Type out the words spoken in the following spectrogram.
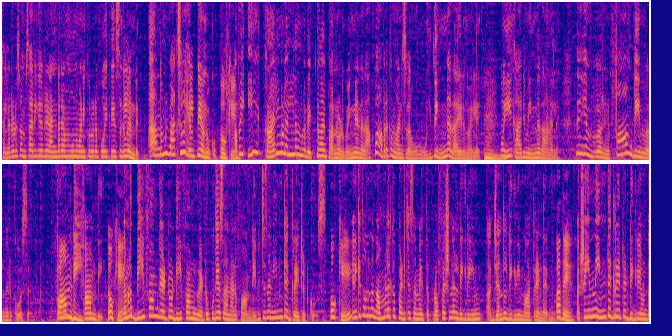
ചിലരോട് സംസാരിക്കുക ഒരു രണ്ടര മൂന്ന് മണിക്കൂർ വരെ പോയ കേസുകളുണ്ട്. നമ്മൾ മാക്സിമം ഹെൽപ്പ് ചെയ്യാൻ നോക്കും. ഓക്കെ അപ്പൊ ഈ കാര്യങ്ങളെല്ലാം നമ്മൾ വ്യക്തമായി പറഞ്ഞു കൊടുക്കും ഇന്ന ഇന്നതാ അപ്പൊ അവർക്ക് മനസ്സിലാവും ഓ ഇത് ഇന്നതായിരുന്നു അല്ലേ? ഓ ഈ കാര്യം ഇന്നതാണല്ലേ? ഇത് ഞാൻ പറയുന്നത് ഫാം ഡി എന്ന് പറഞ്ഞൊരു course pharm D pharm D okay നമ്മൾ ബി ഫാം കേട്ടു ഡി ഫാം കേട്ടു പുതിയ സാധനമാണ് pharm D which is an integrated course okay എനിക്ക് തോന്നുന്നു നമ്മളൊക്കെ പഠിച്ച സമയത്ത് പ്രൊഫഷണൽ ഡിഗ്രിയും ജനറൽ ഡിഗ്രിയും മാത്രമേ ഉണ്ടായിരുന്നു അതെ. പക്ഷെ ഇന്ന് ഇന്റഗ്രേറ്റഡ് ഡിഗ്രി ഉണ്ട്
